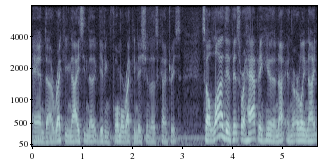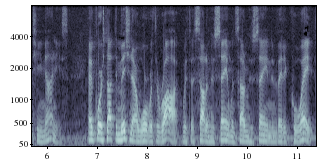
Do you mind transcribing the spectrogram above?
and uh, recognizing, the, giving formal recognition to those countries. So a lot of the events were happening here in the, in the early 1990s. And of course, not to mention our war with Iraq, with Saddam Hussein, when Saddam Hussein invaded Kuwait,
